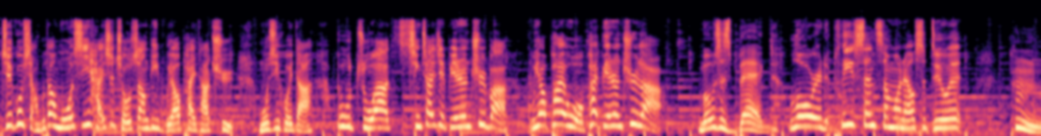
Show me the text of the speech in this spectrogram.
结果想不到摩西还是求上帝不要派他去。摩西回答：“不，主啊，请差遣别人去吧，不要派我，派别人去啦。” Moses begged, "Lord, please send someone else to do it." Hmm.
